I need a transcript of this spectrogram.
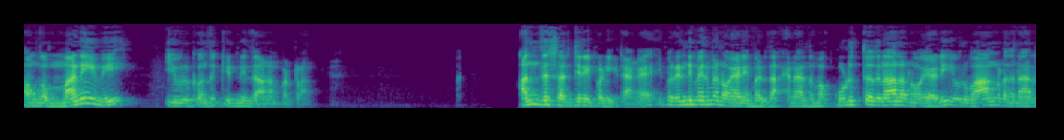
அவங்க மனைவி இவருக்கு வந்து கிட்னி தானம் பண்ணுறாங்க அந்த சர்ஜரி பண்ணிக்கிட்டாங்க. இப்போ ரெண்டு பேருமே நோயாளி மாதிரி தான். ஏன்னா அந்த மாதிரி கொடுத்ததுனால நோயாளி இவர் வாங்கினதுனால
